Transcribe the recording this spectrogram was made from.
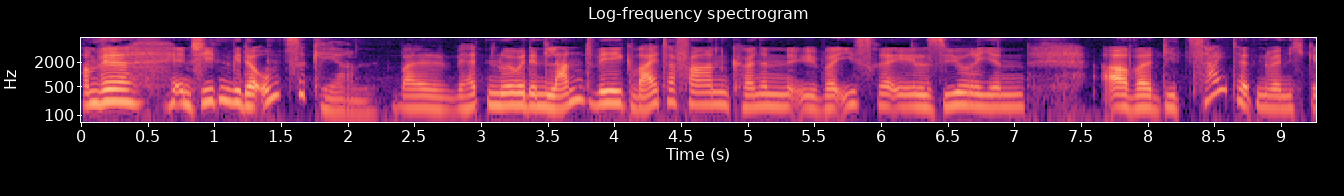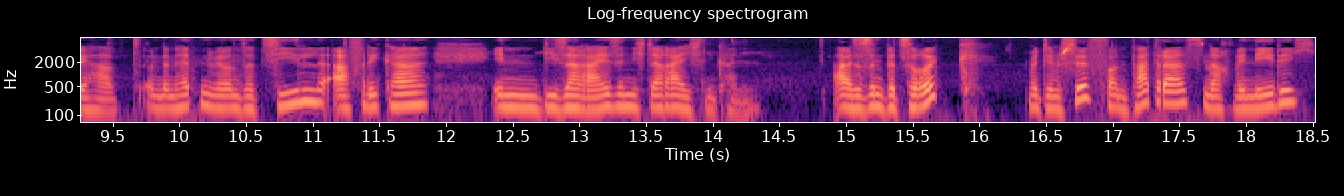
haben wir entschieden, wieder umzukehren, weil wir hätten nur über den Landweg weiterfahren können, über Israel, Syrien, aber die Zeit hätten wir nicht gehabt und dann hätten wir unser Ziel, Afrika, in dieser Reise nicht erreichen können. Also sind wir zurück mit dem Schiff von Patras nach Venedig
